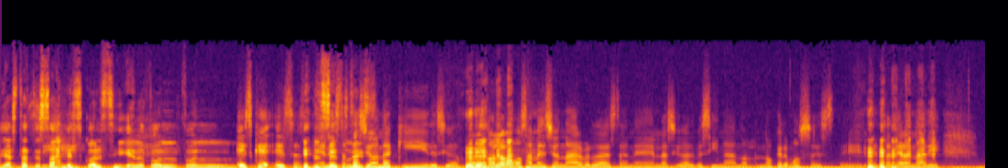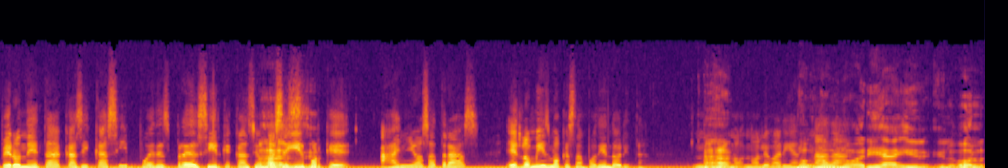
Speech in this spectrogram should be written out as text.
ya hasta te sabes cuál sigue, ¿no? todo, el, todo el, Es que ese, en esta estación aquí de Ciudad Juárez, no la vamos a mencionar, ¿verdad? Están en la ciudad vecina, no, no queremos este, ventanear a nadie. Pero neta, casi, casi puedes predecir qué canción va a ah, seguir porque años atrás es lo mismo que están poniendo ahorita. No, no, no, le varían nada. No, no varía y, y luego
